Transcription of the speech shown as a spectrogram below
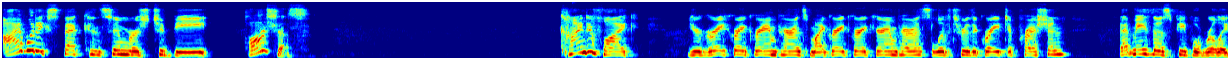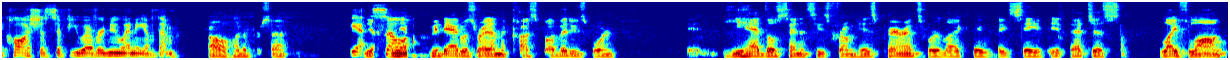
I would expect consumers to be cautious. Kind of like your great great grandparents, my great great grandparents lived through the Great Depression. That made those people really cautious if you ever knew any of them. Oh, 100%. Yeah. yeah so I mean, my dad was right on the cusp of it. He was born, he had those tendencies from his parents where like they, they saved it. That just lifelong.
